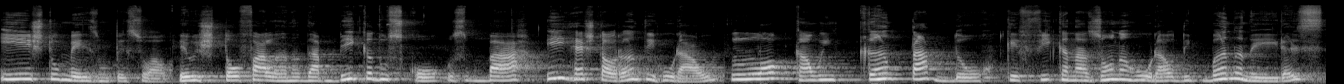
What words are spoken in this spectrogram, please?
Isto mesmo, pessoal. Eu estou falando da Bica dos Cocos, bar e restaurante rural, local encantador que fica na zona rural de Bananeiras,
